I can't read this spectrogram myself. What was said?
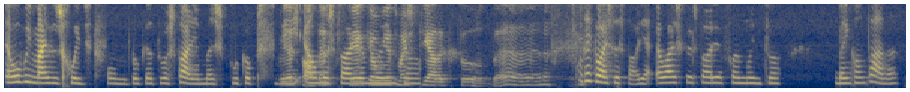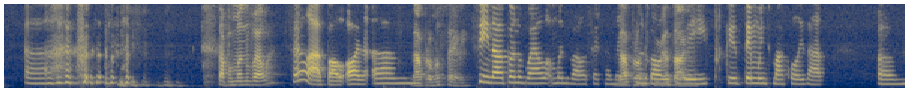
Eu ouvi mais os ruídos de fundo do que a tua história, mas pelo que eu percebi, Vês, é uma tens de história perceber que eu meto muito... mais piada que tu. Ah. O que é que eu acho da história? Eu acho que a história foi muito bem contada. Ah, Está para uma novela? Sei lá, Paulo, olha... ahm, Dá para uma série. Sim, dá para novela, uma novela certamente, Dá para um uma novela. TVI, porque tem muito má qualidade ahm,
